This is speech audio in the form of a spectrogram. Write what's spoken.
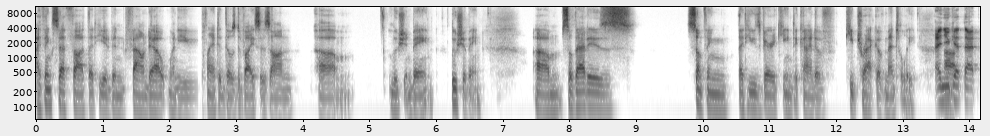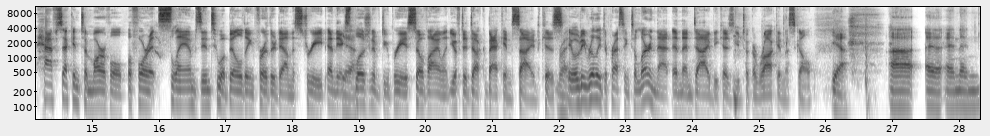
I think Seth thought that he had been found out when he planted those devices on um, Lucian Bain, Lucia Bain. Um, so that is something that he's very keen to kind of keep track of mentally. And you Uh, get that half second to marvel before it slams into a building further down the street, and the Yeah. explosion of debris is so violent you have to duck back inside because Right. it would be really depressing to learn that and then die because you took a rock in the skull. Yeah. Uh, uh, and then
